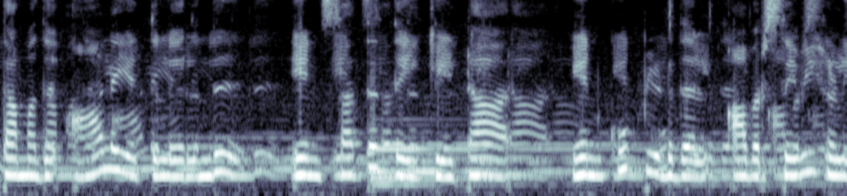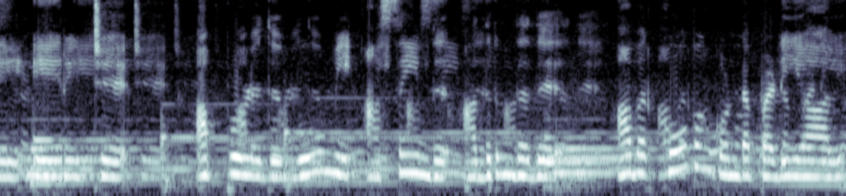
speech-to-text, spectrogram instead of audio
தமது ஆலயத்திலிருந்து என் சத்தத்தை கேட்டார். என் கூப்பிடுதல் அவர் செவிகளில் ஏறிற்று. அப்பொழுது பூமி அசைந்து அதிர்ந்தது. அவர் கோபம் கொண்டபடியால்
